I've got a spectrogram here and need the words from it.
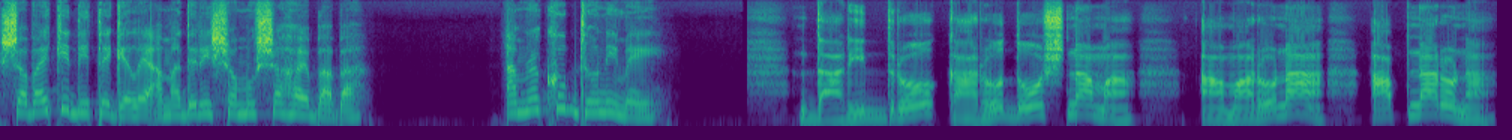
সবাইকে দিতে গেলে আমাদেরই সমস্যা হয় বাবা। আমরা খুব ধনী মেয়ে। দারিদ্র কারও দোষ না মা। আমারও না, আপনারও না।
